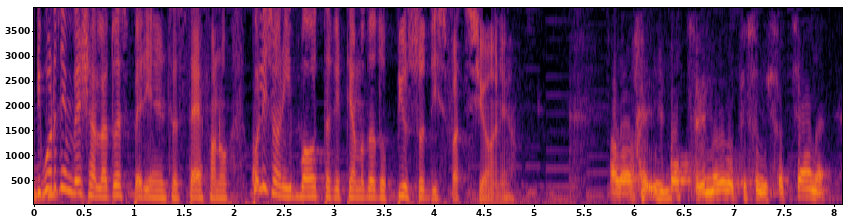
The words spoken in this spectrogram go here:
Riguardo invece alla tua esperienza, Stefano, quali sono i bot che ti hanno dato più soddisfazione? Allora, il bot che mi ha dato più soddisfazione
